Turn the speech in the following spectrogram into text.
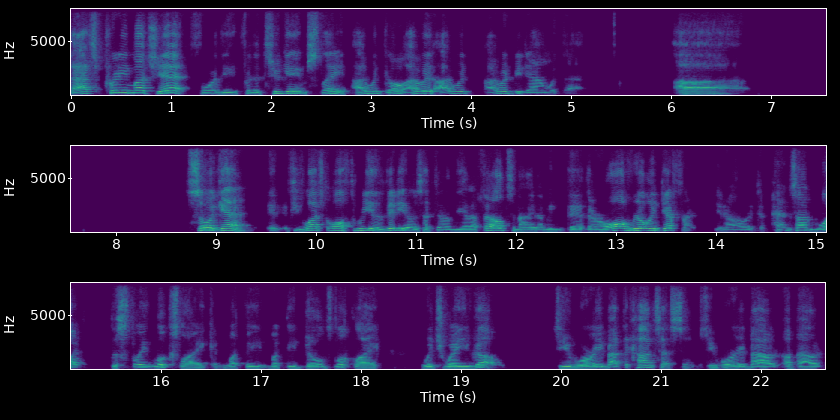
that's pretty much it for the for the two game slate. I would go. I would. I would. I would be down with that. Uh, so again, if you've watched all three of the videos I've done in the NFL tonight, I mean they're they're all really different. You know, it depends on what the slate looks like and what the what the builds look like, which way you go do you worry about the contest sims? Do you worry about about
